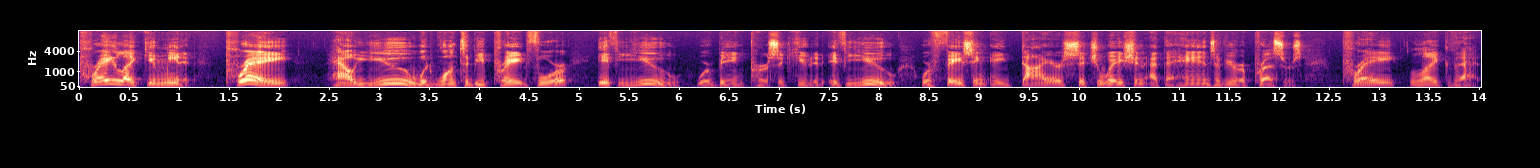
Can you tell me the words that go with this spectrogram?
pray like you mean it. Pray how you would want to be prayed for if you were being persecuted, if you were facing a dire situation at the hands of your oppressors. Pray like that.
